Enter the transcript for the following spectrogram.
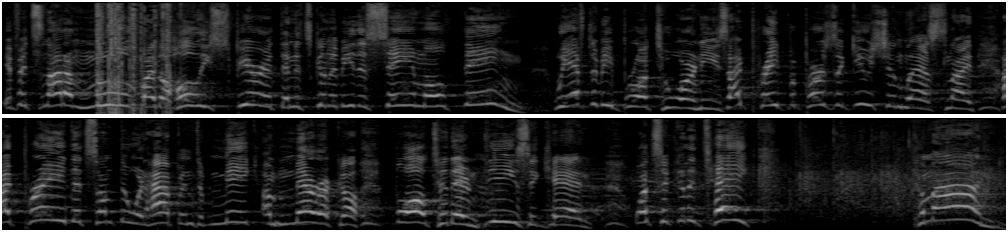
If it's not a move by the Holy Spirit, then it's going to be the same old thing. We have to be brought to our knees. I prayed for persecution last night. I prayed that something would happen to make America fall to their knees again. What's it going to take? Come on.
